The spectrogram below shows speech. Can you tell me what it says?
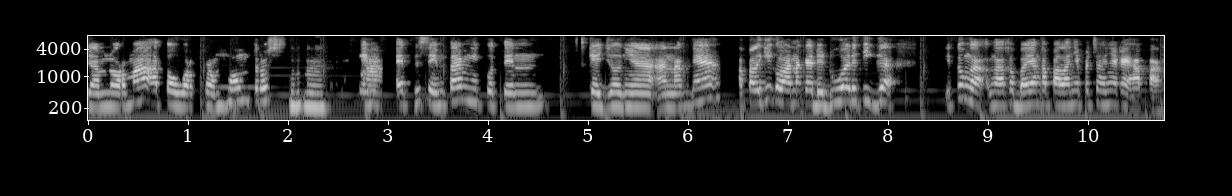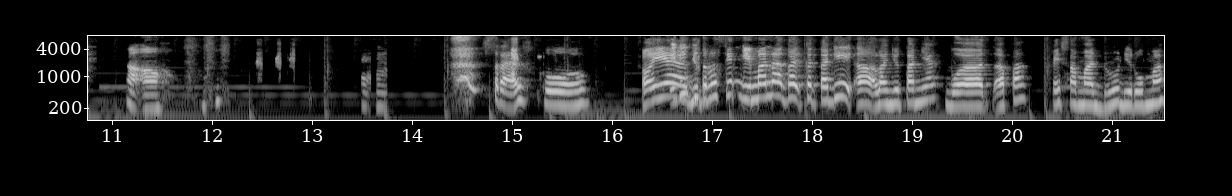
jam normal atau work from home terus Mm-mm. at the same time ngikutin schedule-nya anaknya. Apalagi kalau anaknya ada dua ada tiga itu nggak nggak kebayang kepalanya pecahnya kayak apa. Oh. Stressful. Oh iya, Ini diterusin gimana tadi eh, lanjutannya buat apa? Chris sama Drew di rumah.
